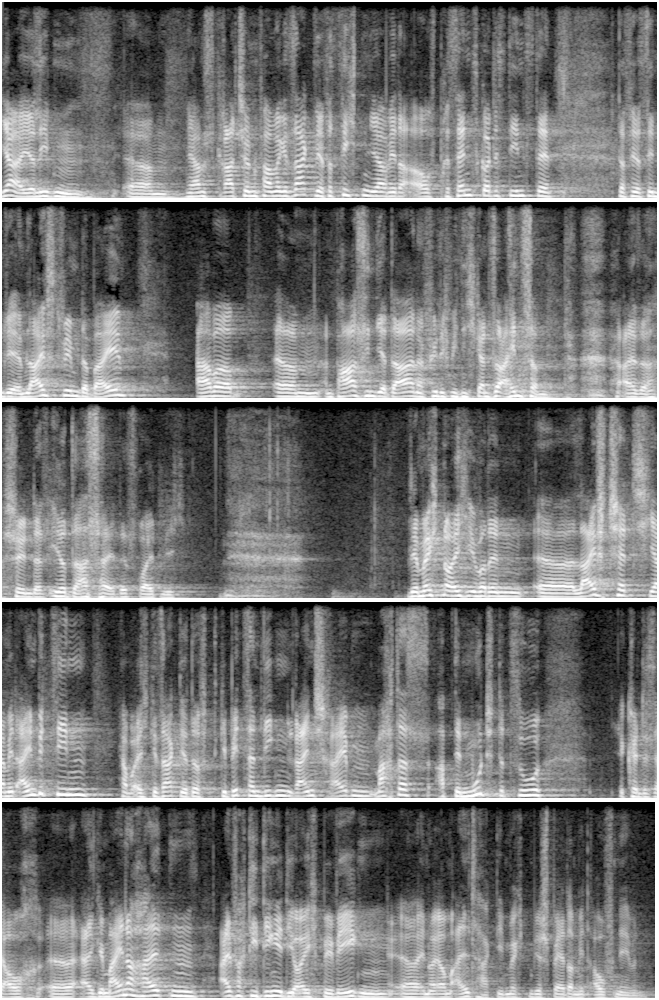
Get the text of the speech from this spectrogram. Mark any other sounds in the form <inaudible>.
Ja, ihr Lieben, ähm, wir haben es gerade schon ein paar Mal gesagt, wir verzichten ja wieder auf Präsenzgottesdienste. Dafür sind wir im Livestream dabei. Aber ähm, ein paar sind ja da, dann fühle ich mich nicht ganz so einsam. Also schön, dass ihr da seid, das freut mich. Wir möchten euch über den äh, Live-Chat ja mit einbeziehen. Ich habe euch gesagt, ihr dürft Gebetsanliegen reinschreiben. Macht das, habt den Mut dazu. Ihr könnt es ja auch äh, allgemeiner halten. Einfach die Dinge, die euch bewegen äh, in eurem Alltag, die möchten wir später mit aufnehmen.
